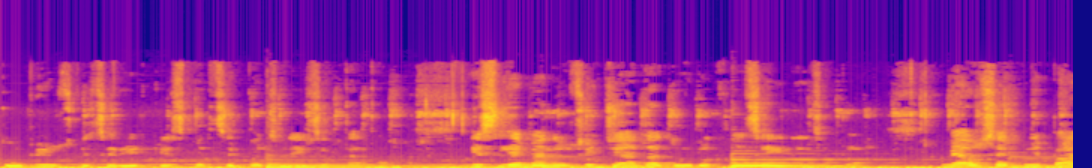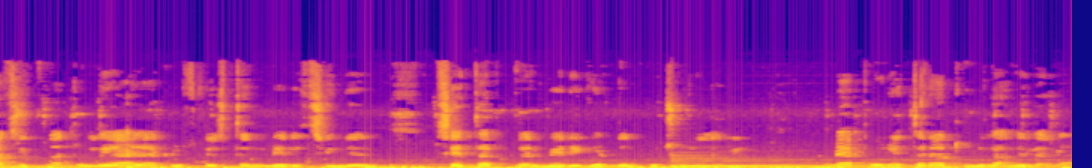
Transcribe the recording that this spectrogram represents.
तो भी उसके शरीर के स्पर्श से बच नहीं सकता। था इसलिए मैंने उसे ज़्यादा दूर रखना सही नहीं समझा। मैं उसे अपने पास इतना तो ले आया कि उसके स्तन मेरे सीने से दब कर मेरी गर्दन को छूने लगी। मैं पूरी तरह धुंधलाने लगा।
